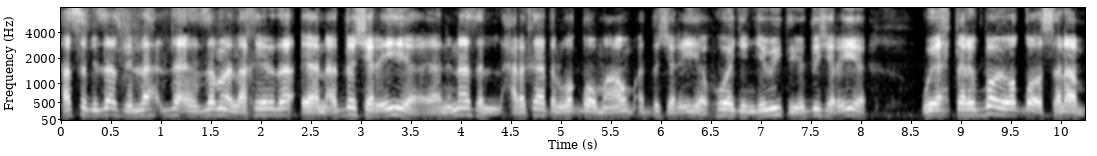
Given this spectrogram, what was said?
هسه بالذات في الزمن الأخير ده يعني ادوا شرعية يعني ناس الحركات اللي وقعوا معاهم ادوا شرعية هو جنجويتي يدوا شرعية ويحتربوا ويوقعوا السلام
